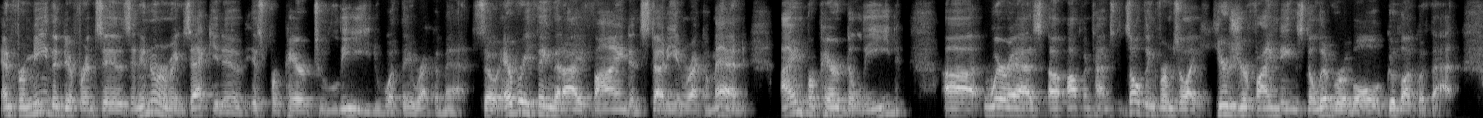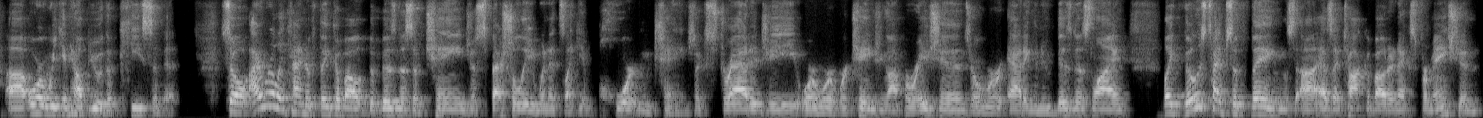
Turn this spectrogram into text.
And for me, the difference is an interim executive is prepared to lead what they recommend. So everything that I find and study and recommend, I'm prepared to lead. Uh, whereas uh, oftentimes consulting firms are like, here's your findings, deliverable, good luck with that. Uh, or we can help you with a piece of it. So I really kind of think about the business of change, especially when it's like important change, like strategy, or we're, we're changing operations, or we're adding a new business line. Like those types of things, uh, as I talk about in Xformation,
